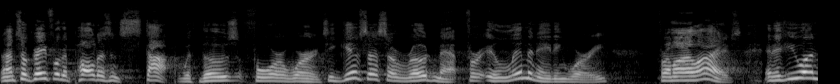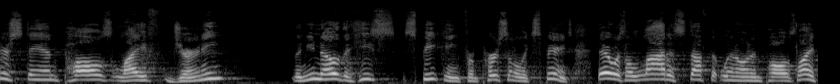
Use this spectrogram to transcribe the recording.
And I'm so grateful that Paul doesn't stop with those four words. He gives us a roadmap for eliminating worry from our lives. And if you understand Paul's life journey, then you know that he's speaking from personal experience. There was a lot of stuff that went on in Paul's life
